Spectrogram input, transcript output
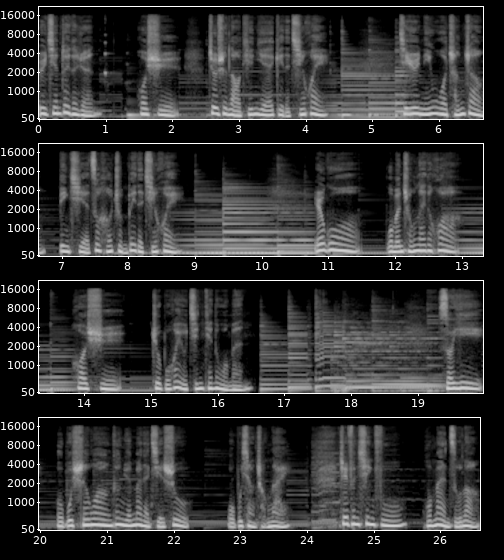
遇见对的人，或许就是老天爷给的机会。给予你我成长，并且做好准备的机会。如果我们重来的话，或许就不会有今天的我们。所以，我不奢望更圆满的结束，我不想重来。这份幸福，我满足了。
